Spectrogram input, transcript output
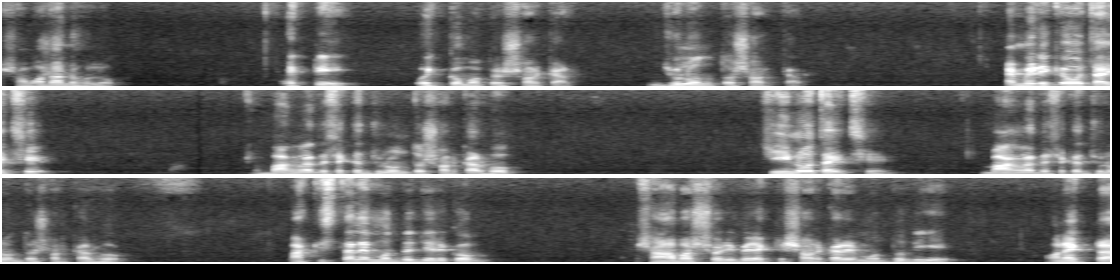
সমাধান হলো একটি ঐক্যমতের সরকার, ঝুলন্ত সরকার। আমেরিকাও চাইছে বাংলাদেশ একটা ঝুলন্ত সরকার হোক। চীনও চাইছে বাংলাদেশ একটা ঝুলন্ত সরকার হোক। পাকিস্তানের মধ্যে যেরকম শাহবাজ শরীফের একটি সরকারের মধ্য দিয়ে অনেকটা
